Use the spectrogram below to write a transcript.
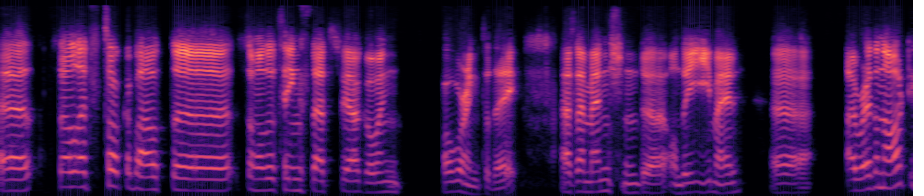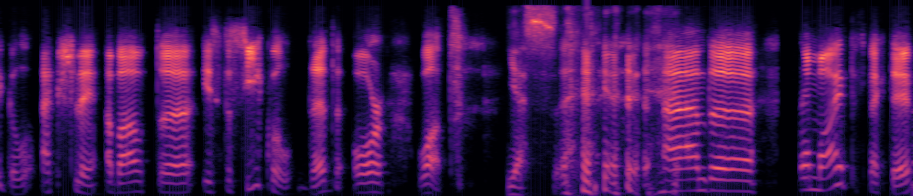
uh, so let's talk about uh, some of the things that we are going covering today. As I mentioned uh, on the email, uh, I read an article actually about uh, is the SQL dead or what? Yes. and uh, from my perspective,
